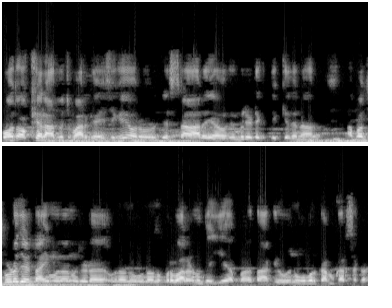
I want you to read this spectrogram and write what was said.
ਬਹੁਤ ਔਖੇ ਹਾਲਾਤ ਵਿੱਚ ਬਾਹਰ ਗਏ ਸੀਗੇ ਔਰ ਉਹ ਜਿਸ ਤਰ੍ਹਾਂ ਆ ਰਹੇ ਆ ਉਹ ਹਿਊਮਿਲੇਟਿਕ ਤਰੀਕੇ ਦੇ ਨਾਲ ਆਪਾਂ ਥੋੜਾ ਜਿਹਾ ਟਾਈਮ ਉਹਨਾਂ ਨੂੰ ਜਿਹੜਾ ਉਹਨਾਂ ਨੂੰ ਉਹਨਾਂ ਨੂੰ ਪਰਿਵਾਰਾਂ ਨੂੰ ਦਈਏ ਆਪਾਂ ਤਾਂ ਕਿ ਉਹ ਇਹਨੂੰ ਓਵਰਕਮ ਕਰ ਸਕਣ।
